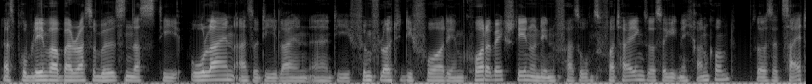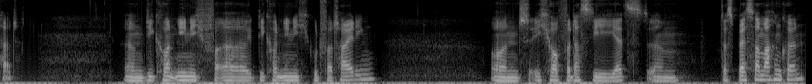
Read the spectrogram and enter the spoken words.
Das Problem war bei Russell Wilson, dass die O-Line, also die Line, äh, die fünf Leute, die vor dem Quarterback stehen und ihn versuchen zu verteidigen, sodass der Gegner nicht rankommt, sodass er Zeit hat. Ähm, die, konnten ihn nicht, äh, die konnten ihn nicht gut verteidigen. Und ich hoffe, dass sie jetzt ähm, das besser machen können.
